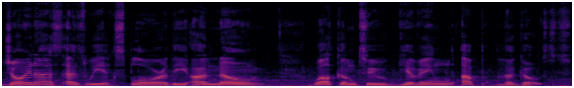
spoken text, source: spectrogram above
Join us as we explore the unknown. Welcome to Giving Up the Ghost.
